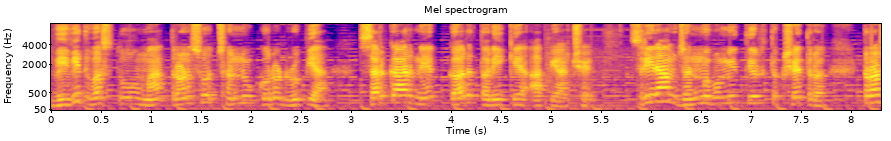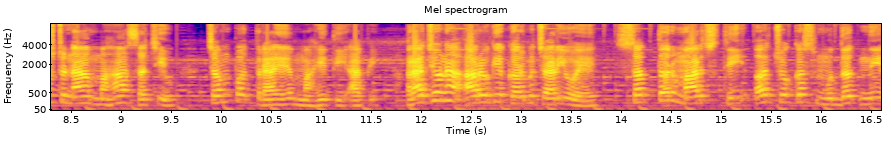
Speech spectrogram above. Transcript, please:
વિવિધ વસ્તુઓમાં ત્રણસો છન્નું કરોડ રૂપિયા સરકારને કર તરીકે આપ્યા છે. શ્રીરામ જન્મભૂમિ તીર્થ ક્ષેત્ર ટ્રસ્ટના મહાસચિવ ચંપત રાયે માહિતી આપી. રાજ્યોના આરોગ્ય કર્મચારીઓએ સત્તર માર્ચથી અચોક્કસ મુદ્દતની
